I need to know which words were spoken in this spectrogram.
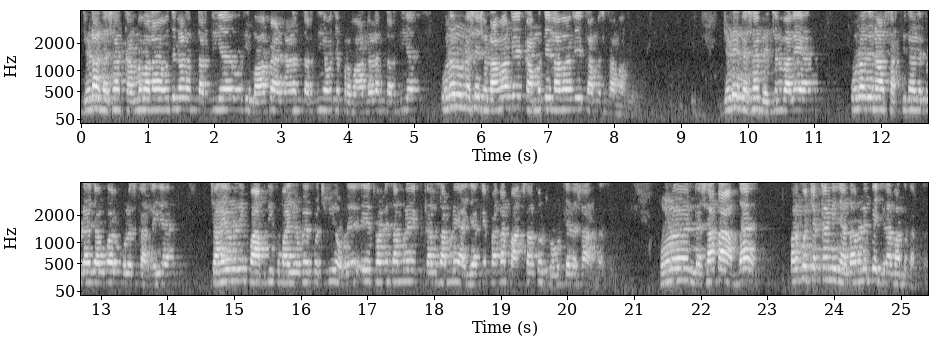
ਜਿਹੜਾ ਨਸ਼ਾ ਕਰਨ ਵਾਲਾ ਹੈ, ਉਹਦੇ ਨਾਲ ਹਮਦਰਦੀ ਹੈ, ਉਹਦੀ ਮਾਂ ਭੈਣ ਨਾਲ ਹਮਦਰਦੀ ਹੈ, ਉਹਦੇ ਪਰਿਵਾਰ ਨਾਲ ਹਮਦਰਦੀ ਹੈ, ਉਹਨਾਂ ਨੂੰ ਨਸ਼ੇ ਛਡਾਵਾਂਗੇ, ਕੰਮ ਤੇ ਲਾਵਾਂਗੇ, ਕੰਮ ਸਿਖਾਵਾਂਗੇ। ਜਿਹੜੇ ਨਸ਼ਾ ਵੇਚਣ ਵਾਲੇ ਆ, ਉਹਨਾਂ ਦੇ ਨਾਲ ਸਖਤੀ ਨਾਲ ਨਿਪੜਿਆ ਜਾਊਗਾ ਔਰ ਪੁਲਿਸ ਕਰ ਰਹੀ ਹੈ ਚਾਹੇ ਉਹਨਾਂ ਦੀ ਪਾਪ ਦੀ ਕਮਾਈ ਹੋਵੇ ਕੁਝ ਵੀ ਹੋਵੇ, ਇਹ ਤੁਹਾਡੇ ਸਾਹਮਣੇ ਇੱਕ ਗੱਲ ਸਾਹਮਣੇ ਆਈ ਹੈ ਕਿ ਪਹਿਲਾਂ ਪਾਕਿਸਤਾਨ ਤੋਂ ਡਰੋਨ ਤੇ ਨਸ਼ਾ ਆਉਂਦਾ ਸੀ। ਹੁਣ ਨਸ਼ਾ ਤਾਂ ਆਉਂਦਾ ਪਰ ਕੋਈ ਚੱਕਣ ਨਹੀਂ ਜਾਂਦਾ, ਉਹਨਾਂ ਨੇ ਭੇਜਣਾ ਬੰਦ ਕਰਤਾ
